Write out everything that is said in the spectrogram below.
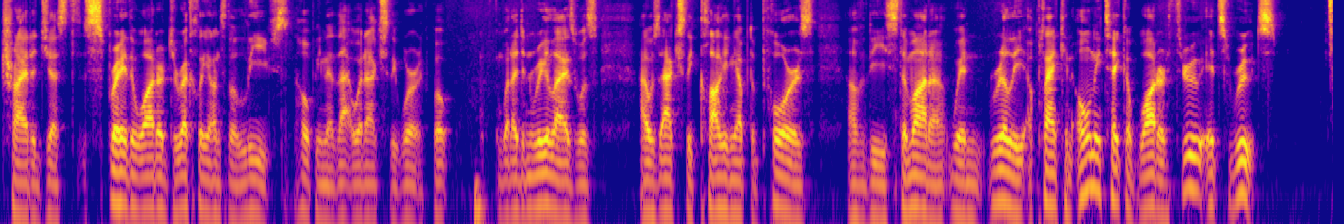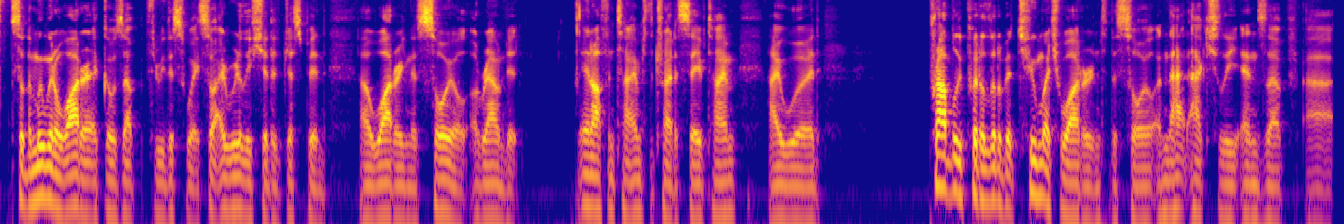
try to just spray the water directly onto the leaves, hoping that that would actually work. But what I didn't realize was I was actually clogging up the pores of the stomata when really a plant can only take up water through its roots. So the movement of water it goes up through this way. So I really should have just been uh, watering the soil around it. And oftentimes to try to save time, I would probably put a little bit too much water into the soil, and that actually ends up uh,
